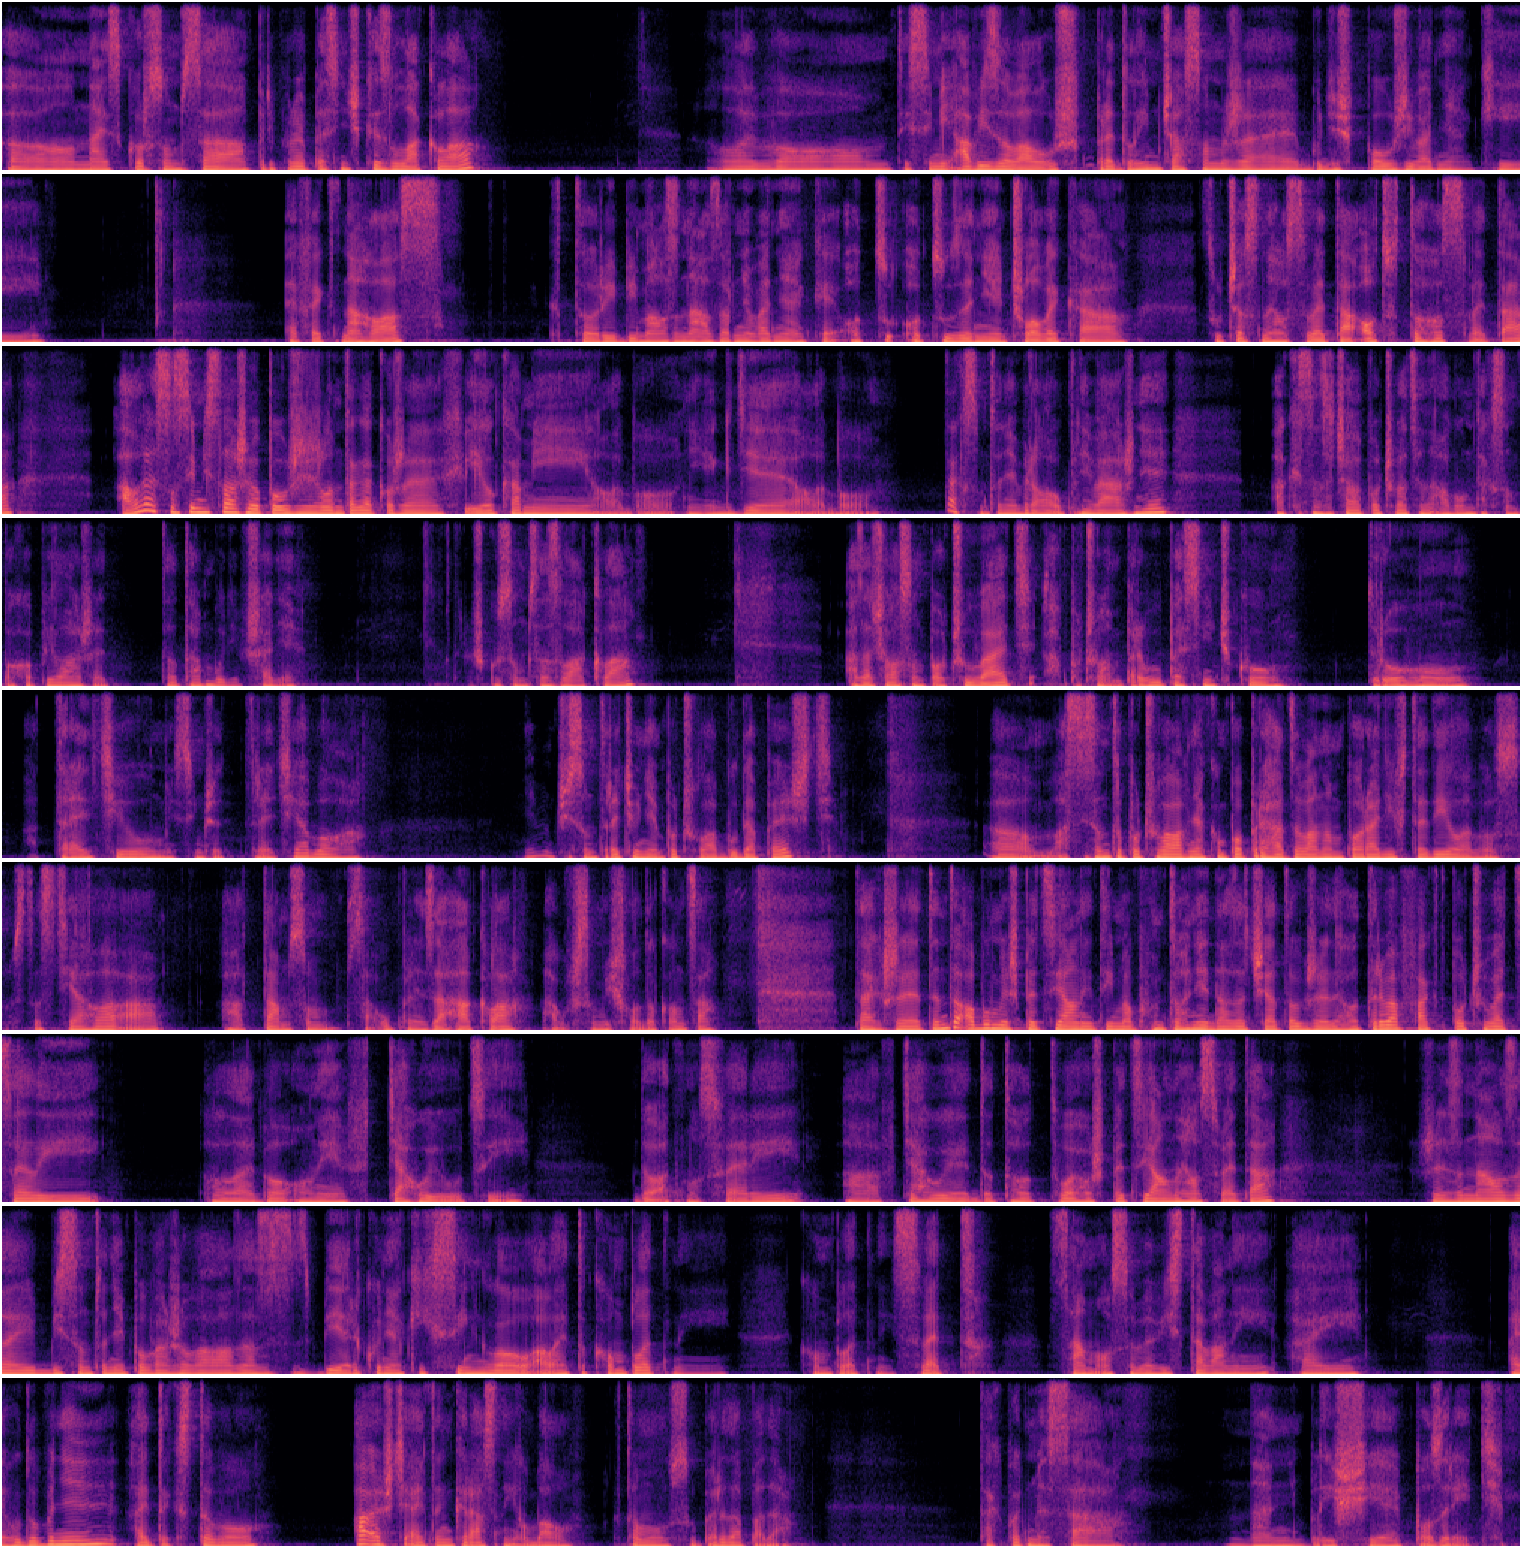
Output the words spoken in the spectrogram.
uh, najskôr som sa pri prvej pesničke zlakla, lebo ty si mi avizoval už pred dlhým časom, že budeš používať nejaký efekt na hlas, ktorý by mal znázorňovať nejaké odsúzenie človeka súčasného sveta od toho sveta. Ale ja som si myslela, že ho použiješ len tak akože chvíľkami, alebo niekde, alebo tak som to nebrala úplne vážne. A keď som začala počúvať ten album, tak som pochopila, že to tam bude všade. Trošku som sa zlákla a začala som počúvať a počúvam prvú pesničku, druhú a tretiu, myslím, že tretia bola, neviem, či som tretiu nepočula Budapešť, asi som to počúvala v nejakom poprehadzovanom poradí vtedy, lebo som to stiahla a, a tam som sa úplne zahákla a už som išla do konca. Takže tento album je špeciálny tým a poviem to hneď na začiatok, že ho treba fakt počúvať celý, lebo on je vťahujúci do atmosféry a vťahuje do toho tvojho špeciálneho sveta, že naozaj by som to nepovažovala za zbierku nejakých singlov, ale je to kompletný kompletný svet sám o sebe vystavaný aj, aj hudobne, aj textovo a ešte aj ten krásny obal k tomu super zapadá. Tak poďme sa naň bližšie pozrieť.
